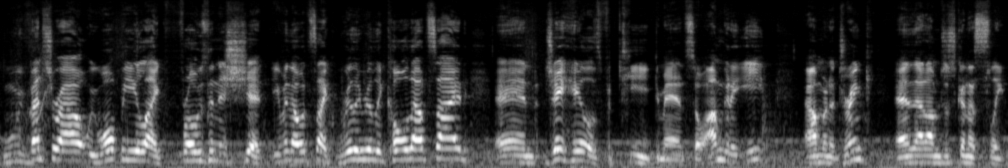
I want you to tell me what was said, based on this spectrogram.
when we venture out, we won't be like frozen as shit, even though it's like really, really cold outside, and Jay Hale is fatigued, man. So I'm gonna eat, I'm gonna drink, and then I'm just gonna sleep.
